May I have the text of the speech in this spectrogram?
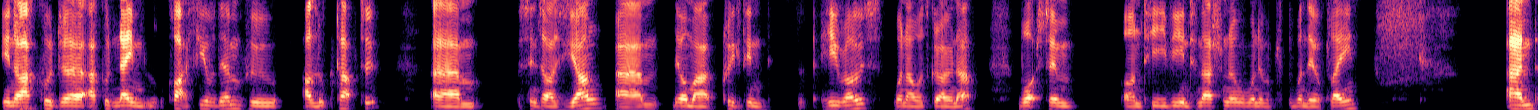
You know, I could uh, I could name quite a few of them who I looked up to. Um, since I was young. Um, they were my cricketing heroes when I was growing up. Watched them on TV international when they were, when they were playing, and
